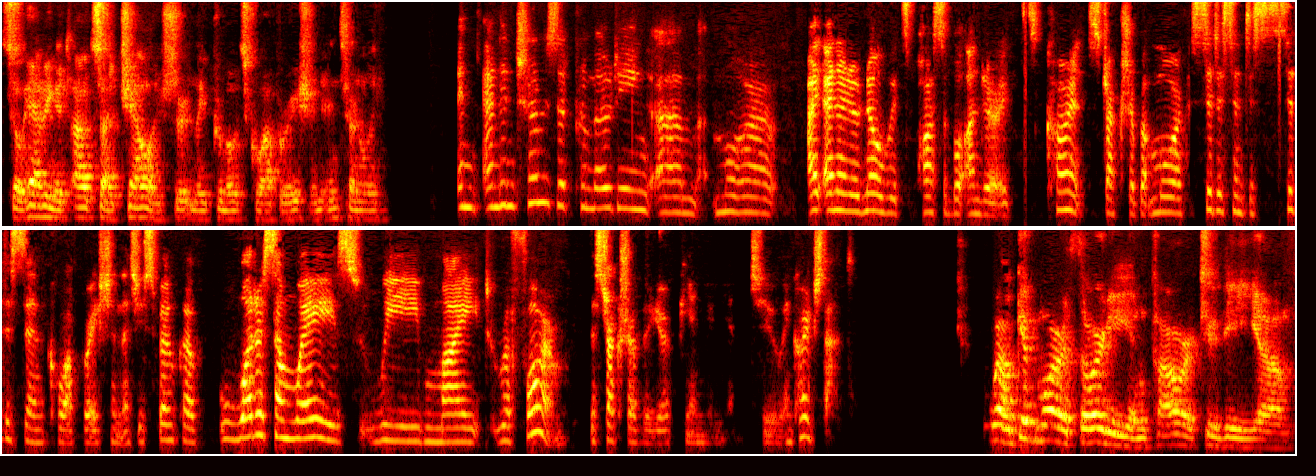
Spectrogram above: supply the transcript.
So having an outside challenge certainly promotes cooperation internally. And, and in terms of promoting um, more I, I don't know if it's possible under its current structure, but more citizen to citizen cooperation, as you spoke of. What are some ways we might reform the structure of the European Union to encourage that? Well, give more authority and power to the um,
